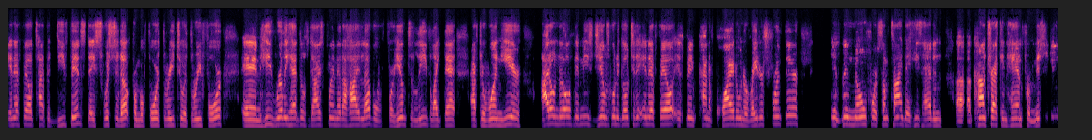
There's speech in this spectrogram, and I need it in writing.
NFL type of defense. They switched it up from a 4 3 to a 3 4. And he really had those guys playing at a high level. For him to leave like that after one year, I don't know if it means Jim's going to go to the NFL. It's been kind of quiet on the Raiders front there it's been known for some time that he's had an, uh, a contract in hand for Michigan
